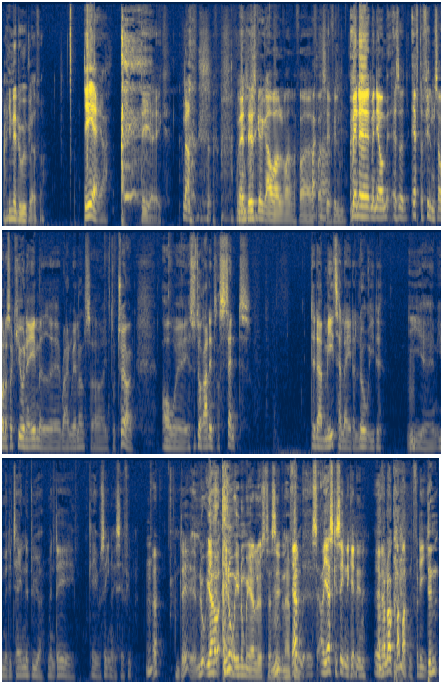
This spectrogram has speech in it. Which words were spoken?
Og hende er du jo glad for. Det er jeg. det er jeg ikke. Nå. Men det skal ikke afholde mig fra, fra at se filmen. Men, øh, men jeg var, altså, efter filmen, så var der så Q&A med øh, Ryan Reynolds og instruktøren, og øh, jeg synes, det var ret interessant, det der metalag, der lå i det, mm. i, øh, i med de talende dyr, men det kan I jo se, når I ser filmen. Mm. Ja. Det, nu, jeg har endnu, endnu mere lyst til at se den her film. Jamen, øh, og jeg skal se den igen. Øh, Hvornår kommer den? Fordi Den,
